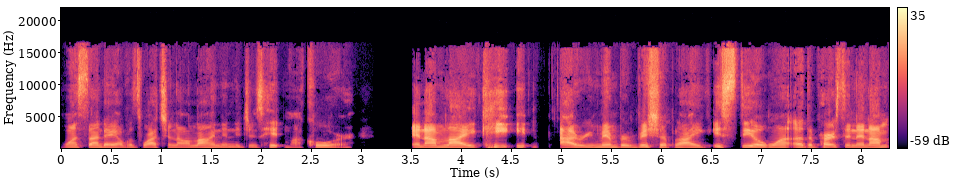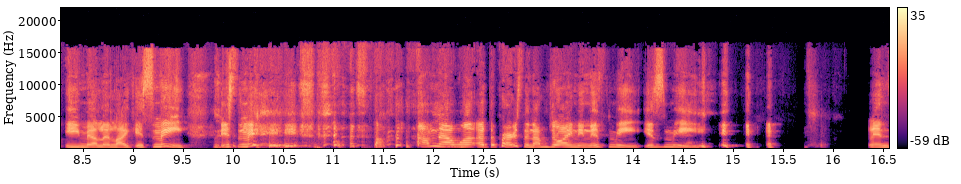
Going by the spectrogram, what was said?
one Sunday I was watching online and it just hit my core. And I'm like, he, I remember Bishop like, it's still one other person. And I'm emailing like, it's me. It's me. I'm not one other person. I'm joining. It's me. It's me. and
